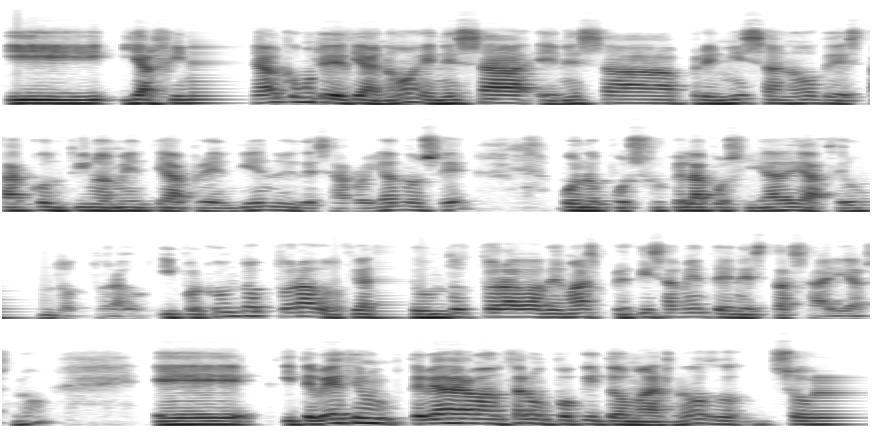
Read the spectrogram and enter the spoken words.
Y, y, al final, como te decía, ¿no? En esa, en esa premisa, ¿no? De estar continuamente aprendiendo y desarrollándose, bueno, pues surge la posibilidad de hacer un doctorado. ¿Y por qué un doctorado? Fíjate, un doctorado además precisamente en estas áreas, ¿no? Eh, y te voy a decir, te voy a avanzar un poquito más, ¿no? Sobre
